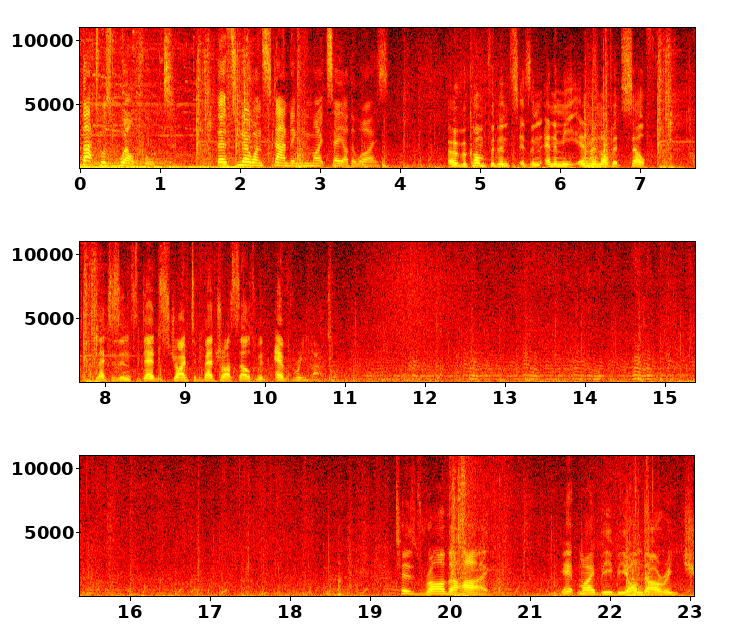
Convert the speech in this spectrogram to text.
That was well thought. There's no one standing who might say otherwise. Overconfidence is an enemy in and of itself. Let us instead strive to better ourselves with every battle. Tis rather high. It might be beyond our reach.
